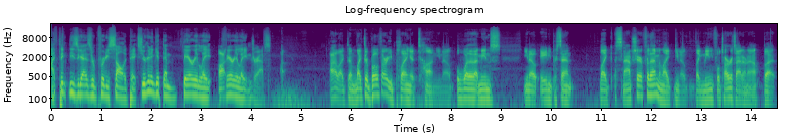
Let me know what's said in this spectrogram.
I think these guys are pretty solid picks. You're going to get them very late, I- very late in drafts. I like them. Like they're both already playing a ton, you know. Whether that means, you know, eighty percent like a snap share for them and like, you know, like meaningful targets, I don't know. But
